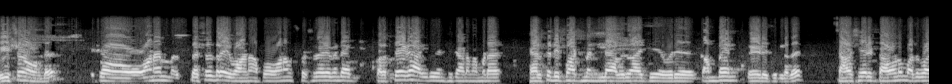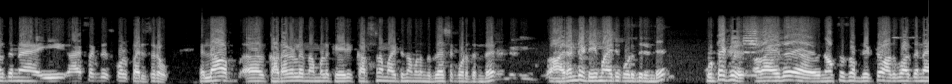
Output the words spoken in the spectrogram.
വീക്ഷണമുണ്ട് ഇപ്പോ ഓണം സ്പെഷ്യൽ ഡ്രൈവ് ആണ്. അപ്പോൾ ഓണം സ്പെഷ്യൽ ഡ്രൈവിന്റെ പ്രത്യേക ഇത് വെച്ചിട്ടാണ് നമ്മുടെ ഹെൽത്ത് ഡിപ്പാർട്ട്മെന്റിൽ അവരുമായിട്ട് ഒരു കമ്പൈൻ മേടിച്ചിട്ടുള്ളത് ചാവശ്ശേരി ടൗണും അതുപോലെ തന്നെ ഈ ഹയർ സെക്കൻഡറി സ്കൂൾ പരിസരവും. എല്ലാ കടകളിലും നമ്മൾ കയറി കർശനമായിട്ട് നമ്മൾ നിർദ്ദേശം കൊടുത്തിട്ടുണ്ട്. രണ്ട് ടീമായിട്ട് കൊടുത്തിട്ടുണ്ട്. കുട്ടിക്ക് അതായത് നോക്സ സബ്ജക്റ്റോ അതുപോലെ തന്നെ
